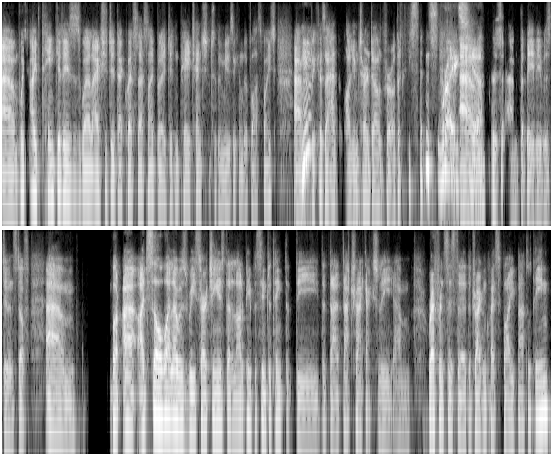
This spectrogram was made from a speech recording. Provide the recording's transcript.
Um, which I think it is as well. I actually did that quest last night, but I didn't pay attention to the music in the boss fight um, Hmm. because I had the volume turned down for other reasons Right. yeah. um, 'cause, um, the baby was doing stuff. Um, but uh, I saw while I was researching it that a lot of people seem to think that the that that, that track actually um, references the the Dragon Quest V battle theme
